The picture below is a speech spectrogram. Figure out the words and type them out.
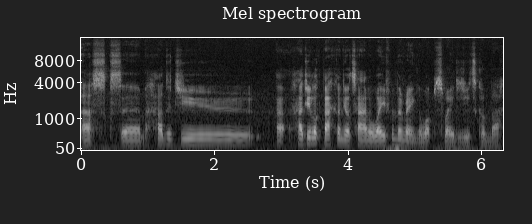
asks, um, how did you uh, how do you look back on your time away from the ring, and what persuaded you to come back?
